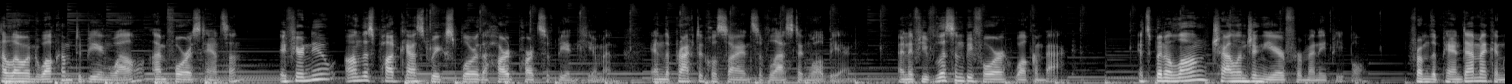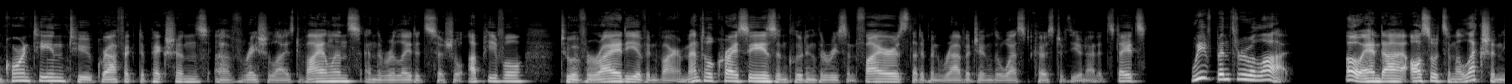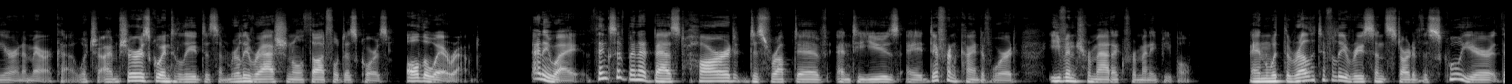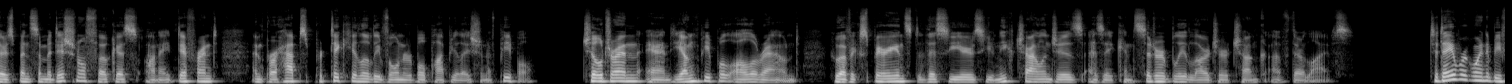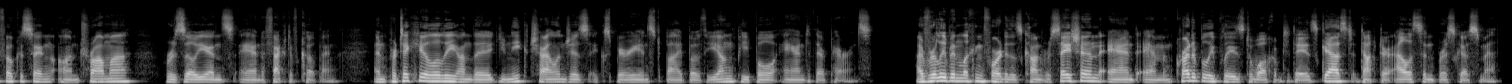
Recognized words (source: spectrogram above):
Hello and welcome to Being Well. I'm Forrest Hanson. If you're new, on this podcast we explore the hard parts of being human and the practical science of lasting well being. And if you've listened before, welcome back. It's been a long, challenging year for many people. From the pandemic and quarantine to graphic depictions of racialized violence and the related social upheaval, to a variety of environmental crises, including the recent fires that have been ravaging the west coast of the United States, we've been through a lot. Oh, and uh, also it's an election year in America, which I'm sure is going to lead to some really rational, thoughtful discourse all the way around. Anyway, things have been at best hard, disruptive, and to use a different kind of word, even traumatic for many people. And with the relatively recent start of the school year, there's been some additional focus on a different and perhaps particularly vulnerable population of people children and young people all around who have experienced this year's unique challenges as a considerably larger chunk of their lives. Today, we're going to be focusing on trauma, resilience, and effective coping, and particularly on the unique challenges experienced by both young people and their parents. I've really been looking forward to this conversation and am incredibly pleased to welcome today's guest, Dr. Allison Briscoe Smith.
